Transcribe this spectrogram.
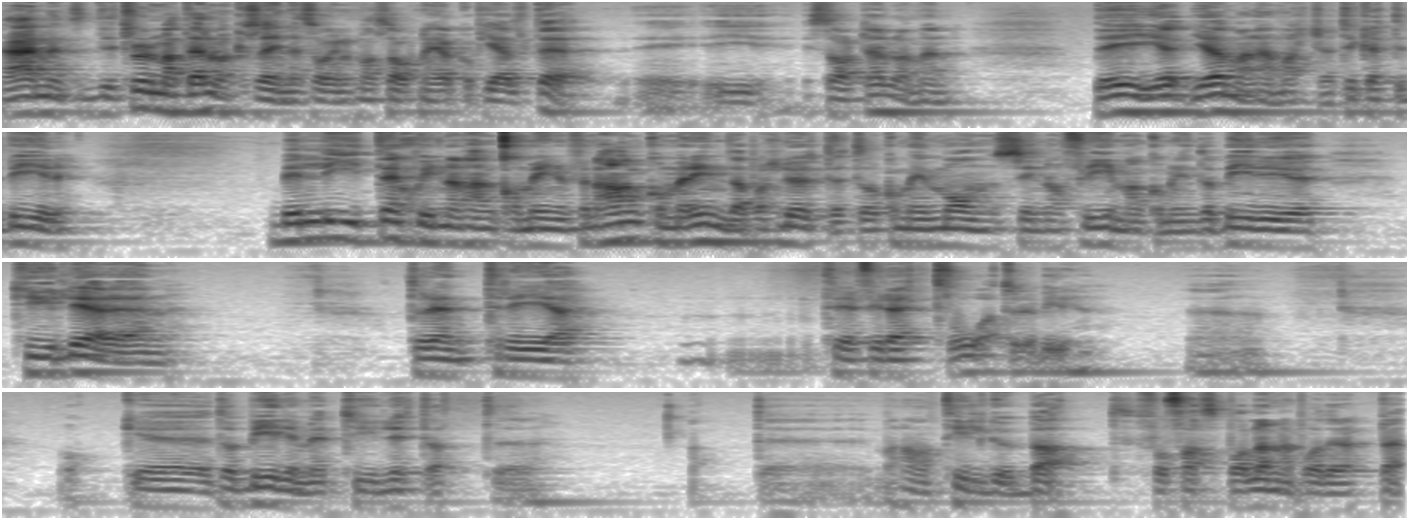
Nej men det trodde man att Elfmark sa innan säsongen att man saknar Jakob Hjälte i, i startelvan men det gör man den här matchen. Jag tycker att det blir, blir liten skillnad när han kommer in. För när han kommer in där på slutet och kommer in Måns in och Friman kommer in då blir det ju tydligare än jag tror det är en 3 3-4-1-2 tror jag det blir. Eh, och eh, då blir det mer tydligt att, eh, att man har en till gubbe att få fast bollarna på där uppe.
